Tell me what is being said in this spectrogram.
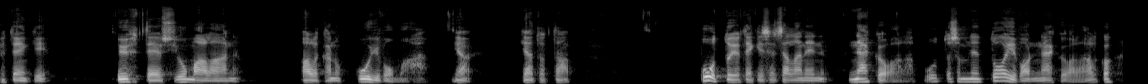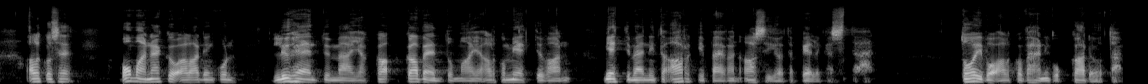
jotenkin yhteys Jumalaan alkanut kuivumaan. Ja, ja tota, puuttui jotenkin se sellainen näköala, puuttui sellainen toivon näköala. Alkoi alko se oma näköala niin kuin lyhentymään ja ka- kaventumaan ja alkoi miettimään, miettimään niitä arkipäivän asioita pelkästään. Toivo alkoi vähän niin kuin kadota.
